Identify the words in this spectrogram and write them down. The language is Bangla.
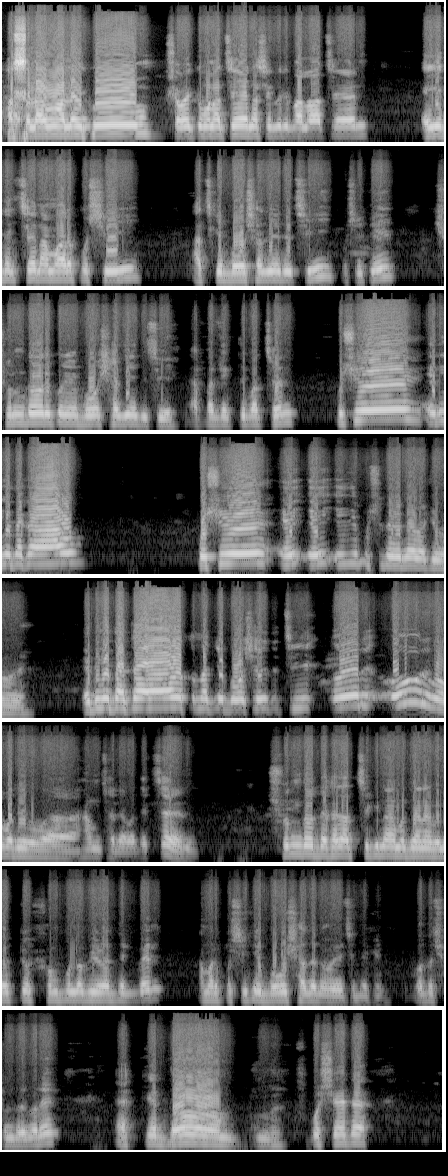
আসসালামু আলাইকুম। আছেন? আশা করি ভালো আছেন। এই যে দেখছেন আমার পুষি, আজকে বউ সাজিয়ে দিচ্ছি পুষিকে। সুন্দর করে বউ সাজিয়ে দিছি আপনারা দেখতে পাচ্ছেন। পুষি, এদিকে দেখাও। পুষি, এই এই এই যে পুষি দেখে নেবে কীভাবে? এদিকে তাকাও তোমাকে বউ সাজিয়ে দিচ্ছি? ওরে ওরে বাবা রে বাবা হামছাড়ে আবার, দেখছেন? সুন্দর দেখা যাচ্ছে কিনা আমার জানাবেন একটু সম্পূর্ণ ভিডিও দেখবেন। আমার পুষিকে বউ সাজানো হয়েছে, দেখেন। কত সুন্দর করে একদম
